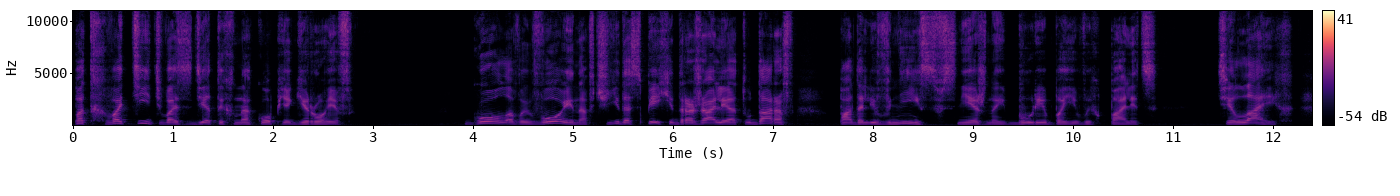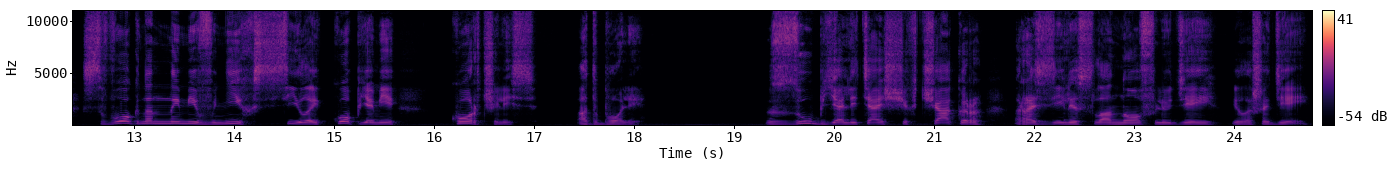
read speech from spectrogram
подхватить воздетых на копья героев. Головы воинов, чьи доспехи дрожали от ударов, падали вниз в снежной буре боевых палец. Тела их, с вогнанными в них силой копьями, корчились от боли. Зубья летящих чакр разили слонов, людей и лошадей.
